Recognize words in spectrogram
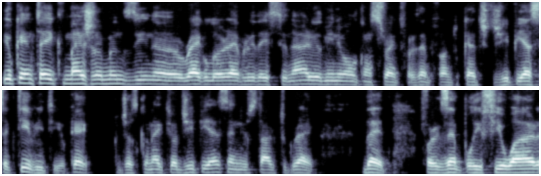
you can take measurements in a regular everyday scenario, minimal constraint. For example, if you want to catch GPS activity, okay, just connect your GPS and you start to grab that. For example, if you are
